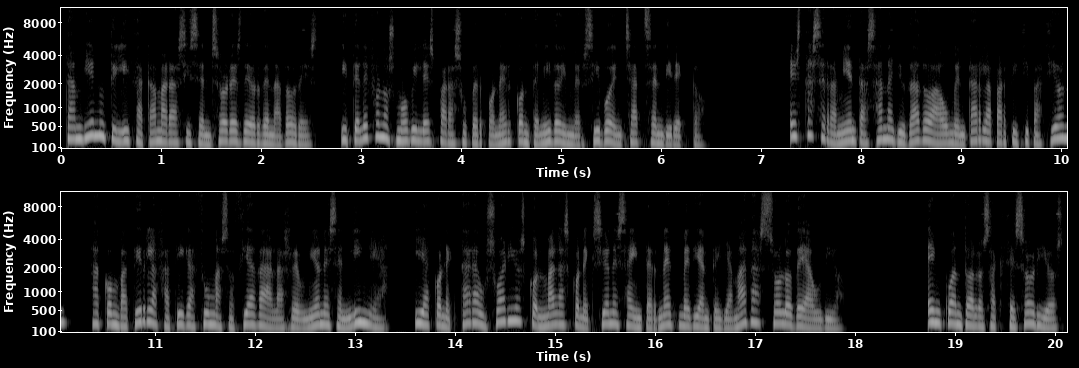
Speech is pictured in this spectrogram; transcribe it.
También utiliza cámaras y sensores de ordenadores y teléfonos móviles para superponer contenido inmersivo en chats en directo. Estas herramientas han ayudado a aumentar la participación, a combatir la fatiga Zoom asociada a las reuniones en línea, y a conectar a usuarios con malas conexiones a Internet mediante llamadas solo de audio. En cuanto a los accesorios,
